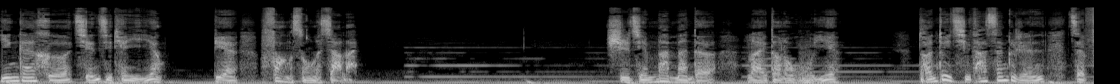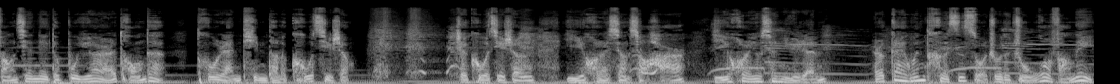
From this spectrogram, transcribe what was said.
应该和前几天一样，便放松了下来。时间慢慢的来到了午夜，团队其他三个人在房间内都不约而同的突然听到了哭泣声。这哭泣声一会儿像小孩，一会儿又像女人，而盖温特斯所住的主卧房内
